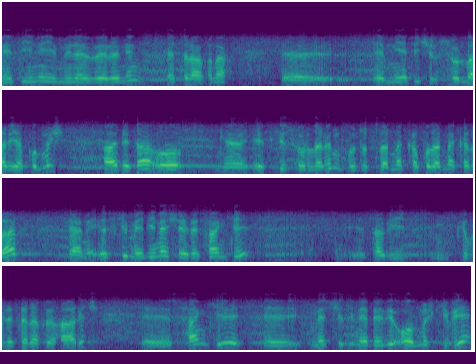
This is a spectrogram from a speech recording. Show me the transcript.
Medine-i Münevvere'nin etrafına e, emniyet için surlar yapılmış. Adeta o e, eski surların hudutlarına, kapılarına kadar yani eski Medine şehri sanki e, tabi kıble tarafı hariç e, sanki e, Mescid-i Nebevi olmuş gibi.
